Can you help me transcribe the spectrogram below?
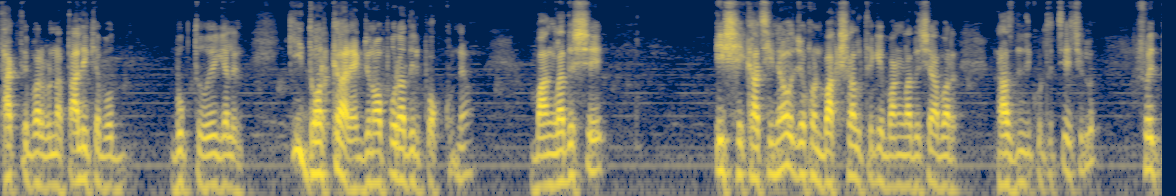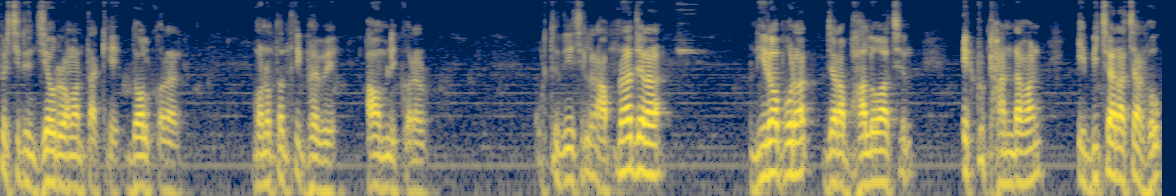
থাকতে পারবেন না তালিকাভুক্ত হয়ে গেলেন। কি দরকার একজন অপরাধীর পক্ষ নেওয়া? বাংলাদেশে এই শেখ হাসিনাও যখন বাকশাল থেকে বাংলাদেশে আবার রাজনীতি করতে চেয়েছিল, শহীদ প্রেসিডেন্ট জিয়াউর রহমান তাকে দল করার, গণতান্ত্রিকভাবে আওয়ামী লীগ করার করতে দিয়েছিলেন। আপনারা যারা নিরপরাধ, যারা ভালো আছেন একটু ঠান্ডা হন, এই বিচার আচার হোক,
